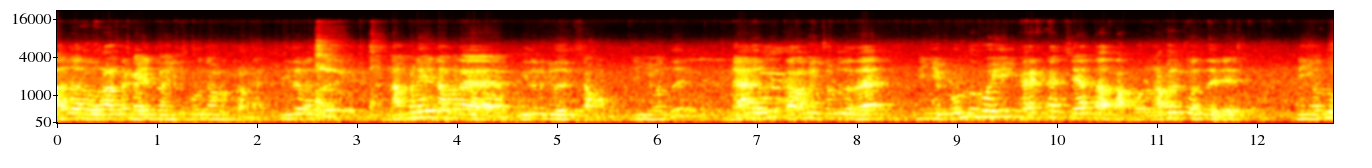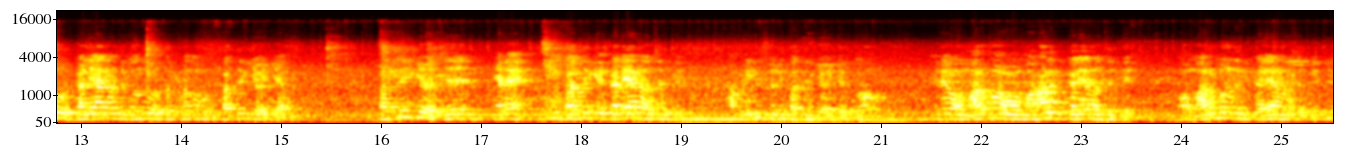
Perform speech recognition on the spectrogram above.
அது அது ஒரு ஆள்கிட்ட கையெழுத்து வாங்கிட்டு கொடுக்காம இருக்கிறாங்க. இதை வந்து நம்மளே நம்மளை இதுங்கிறதுக்கு சமம். நீங்கள் வந்து மேலே இருந்து தலைமை சொல்லுறதை நீங்கள் கொண்டு போய் கரெக்டாக சேர்த்தா தான். ஒரு நபருக்கு வந்து நீங்கள் வந்து ஒரு கல்யாணத்துக்கு வந்து ஒருத்தர் கொண்டு வந்து உங்களுக்கு பத்திரிக்கை வைக்காது பத்திரிக்கை வச்சு ஏன்னா பத்திரிக்கை கல்யாணம் வச்சிருக்கு அப்படின்னு சொல்லி பத்திரிக்கை வைக்கிறதுக்கும் ஏன்னா உன் மரும உன் மகளுக்கு கல்யாணம் வச்சிருக்கு உன் மருமகனுக்கு கல்யாணம் வச்சிருக்கு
